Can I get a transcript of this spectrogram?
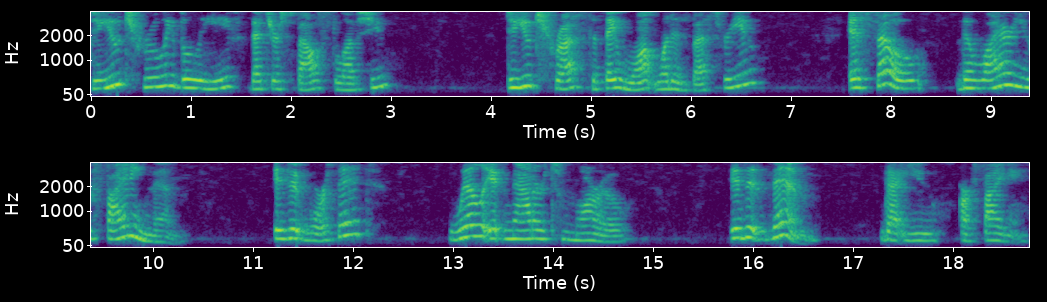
Do you truly believe that your spouse loves you? Do you trust that they want what is best for you? If so, then why are you fighting them? Is it worth it? Will it matter tomorrow? Is it them that you are fighting?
